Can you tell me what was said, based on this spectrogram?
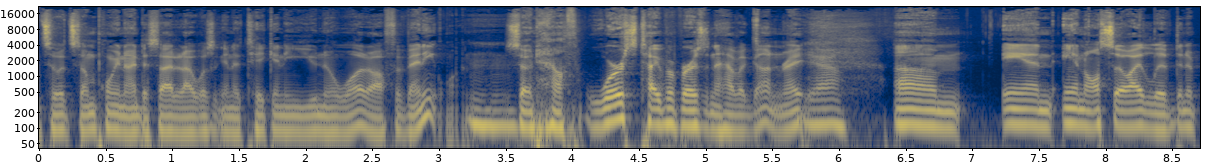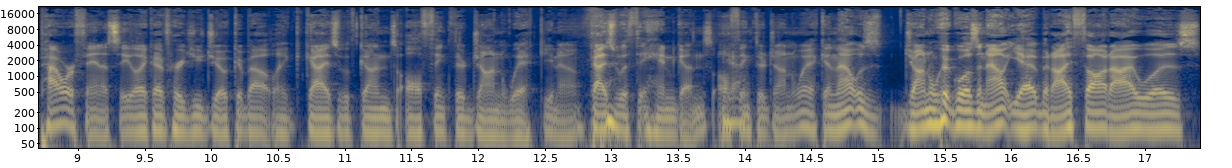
And so at some point, I decided I wasn't going to take any you know what off of anyone. So now, worst type of person to have a gun, right? Yeah. Um, and and also I lived in a power fantasy. Like I've heard you joke about like guys with guns all think they're John Wick, you know. Guys with the handguns all Yeah. think they're John Wick. And that was John Wick wasn't out yet, but I thought I was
